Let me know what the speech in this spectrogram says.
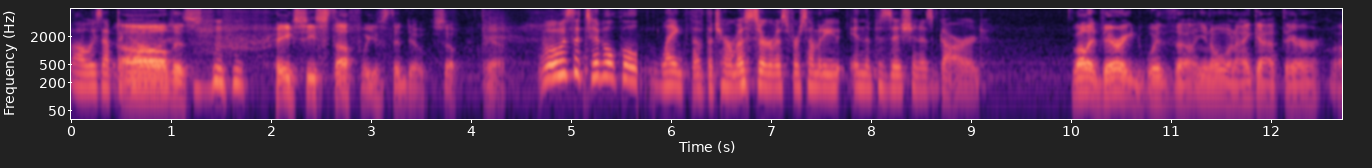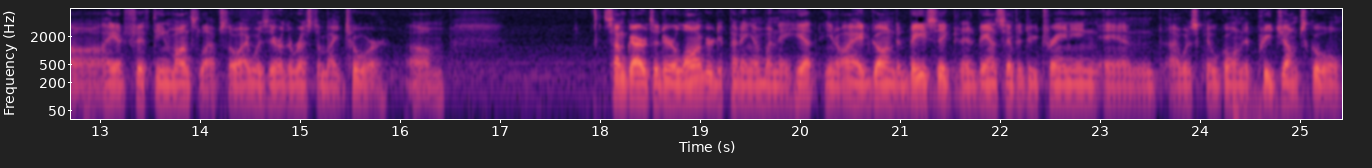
Always up to code. all this crazy stuff we used to do. So yeah. What was the typical length of the term of service for somebody in the position as guard? Well, it varied with, uh, you know, when I got there, uh, I had 15 months left, so I was there the rest of my tour. Um, some guards are there longer, depending on when they hit. You know, I had gone to basic and advanced infantry training, and I was going to pre-jump school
